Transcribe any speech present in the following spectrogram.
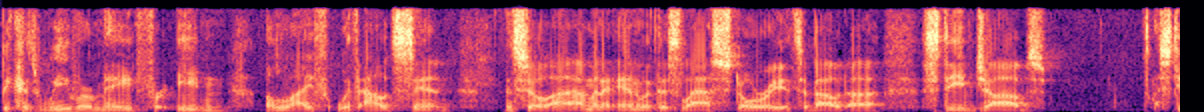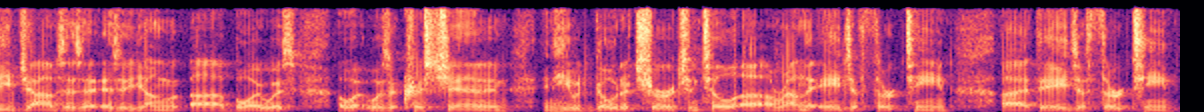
because we were made for Eden, a life without sin. And so I, am going to end with this last story. It's about uh, Steve Jobs. Steve Jobs, as a, as a young uh, boy, was was a Christian, and, and he would go to church until uh, around the age of 13. Uh, at the age of 13,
